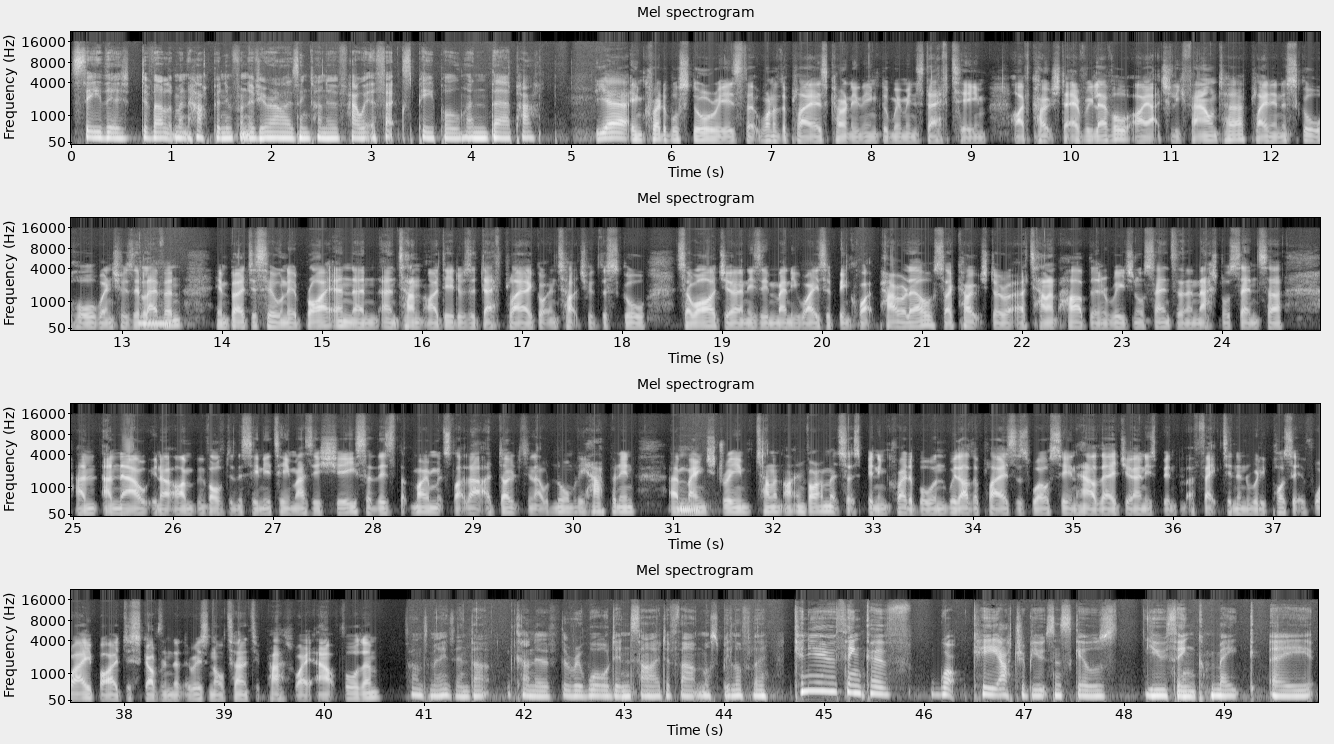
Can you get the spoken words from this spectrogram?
see the development happen in front of your eyes and kind of how it affects people and their path. Yeah, incredible story is that one of the players currently in the England women's deaf team, I've coached at every level. I actually found her playing in a school hall when she was mm. 11 mm. in Burgess Hill near Brighton. And, and Talent ID was a deaf player, got in touch with the school. So our journeys in many ways have been quite parallel. So I coached her at a talent hub, then a regional centre, then a national centre. And, and now, you know, I'm involved in the senior team, as is she. So there's moments like that. I don't think that would normally happen in a mm. mainstream talent environment. So it's been incredible. And with other players as well, seeing how their journey's been affected in a really positive way by discovering that there is an alternative pathway out for them. Sounds amazing. That kind of the reward inside of that must be lovely. Can you think of what key attributes and skills you think make a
